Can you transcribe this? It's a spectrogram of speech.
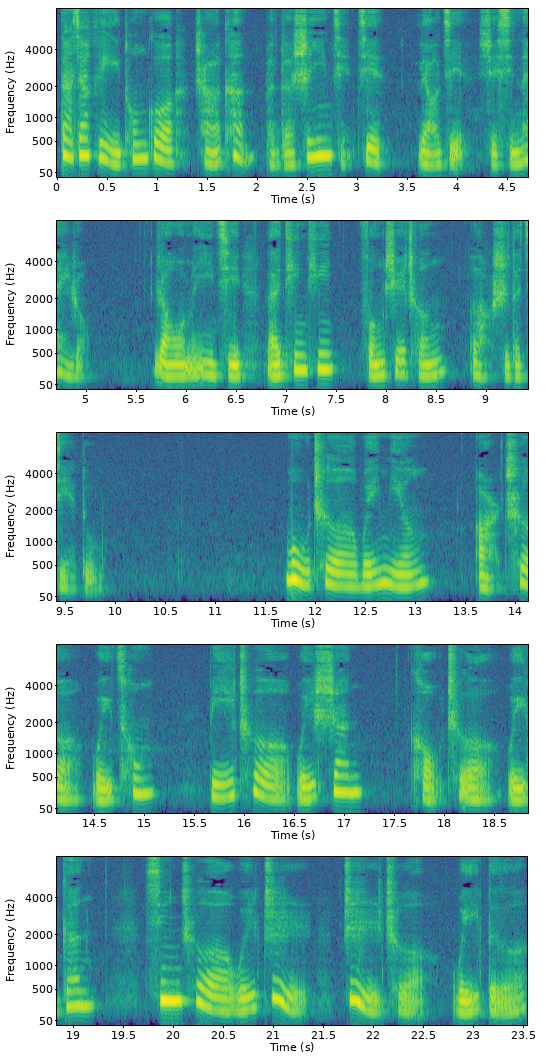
大家可以通过查看本段声音简介了解学习内容。让我们一起来听听冯学成老师的解读。目彻为明，耳彻为聪，鼻彻为山，口彻为肝，心彻为智，智彻为德。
